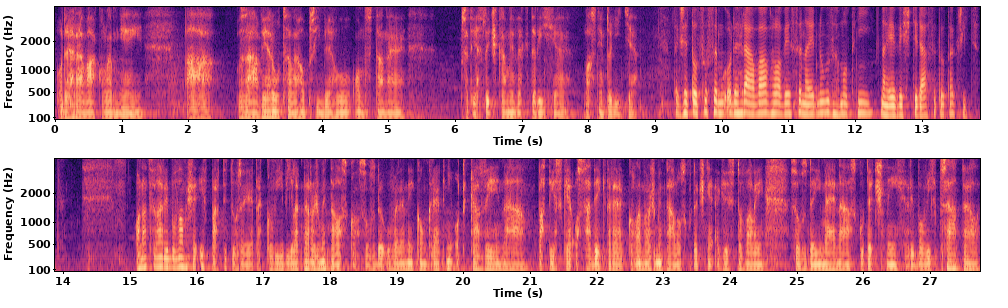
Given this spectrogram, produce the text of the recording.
odehrává kolem něj a v závěru celého příběhu on stane před jesličkami, ve kterých je vlastně to dítě. Takže to, co se mu odehrává v hlavě, se najednou zhmotní na jevišti, dá se to tak říct. Ona celá rybova mše i v partituře je takový výlet na Rožmitálsko. Jsou zde uvedeny konkrétní odkazy na pastýřské osady, které kolem Rožmitálu skutečně existovaly. Jsou zde jména skutečných rybových přátel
